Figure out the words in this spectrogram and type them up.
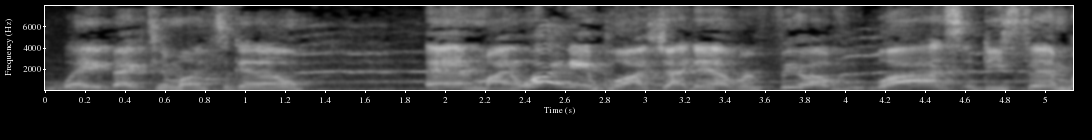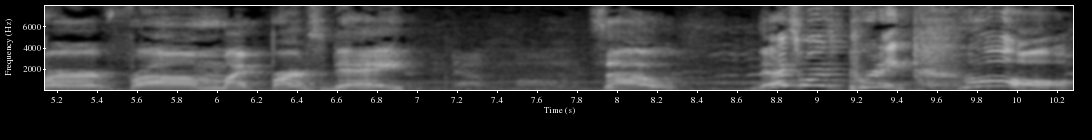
way back two months ago. And my lightning plush I did a review of last December from my birthday. So, this one's pretty cool.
